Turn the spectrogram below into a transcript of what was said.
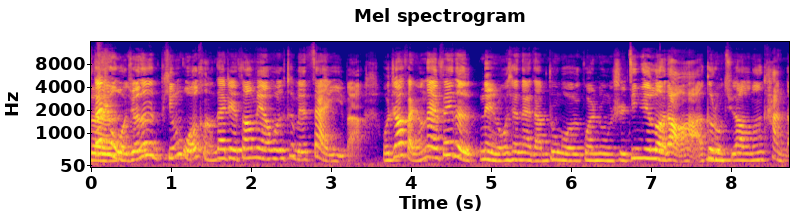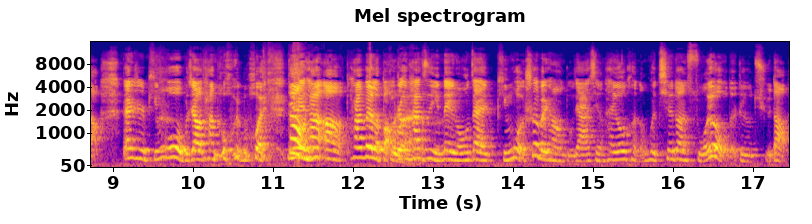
但是我觉得苹果可能在这方面会特别在意吧。我知道，反正奈飞的内容现在咱们中国的观众是津津乐道哈，各种渠道都能看到。但是苹果我不知道他们会不会，因为它嗯，他为了保证对它自己内容在苹果设备上的独家性，它有可能会切断所有的这个渠道。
